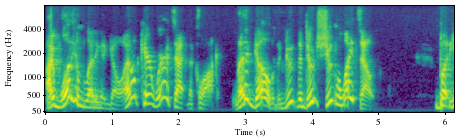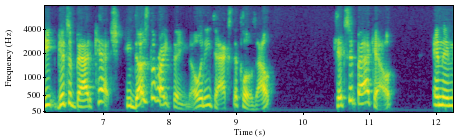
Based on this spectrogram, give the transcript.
I want him letting it go. I don't care where it's at in the clock. Let it go. The, the dude's shooting the lights out. But he gets a bad catch. He does the right thing, though, and he tacks the closeout, kicks it back out, And then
